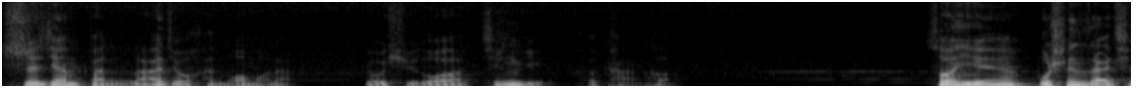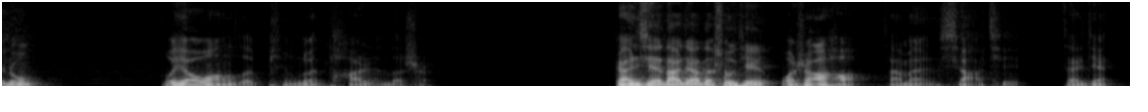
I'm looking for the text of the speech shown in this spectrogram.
世间本来就很多磨难，有许多经历和坎坷，所以不身在其中，不要妄自评论他人的事儿。感谢大家的收听，我是阿浩，咱们下期再见。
